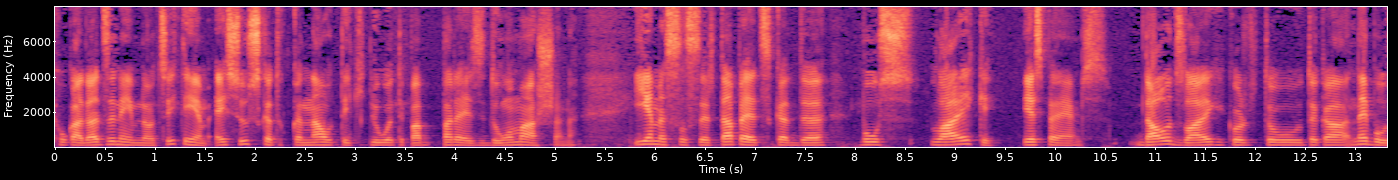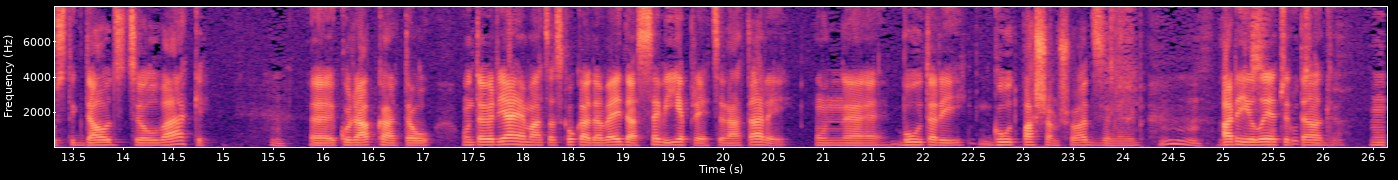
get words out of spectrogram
kaut kādu atzinību no citiem, es uzskatu, ka nav tik ļoti pa pareiza domāšana. Iemesls ir tāpēc, ka uh, būs laiki, iespējams, daudz laiki, kur tu kā, nebūs tik daudz cilvēki, uh, kur apkārt tev, un tev ir jāiemācās kaut kādā veidā sevi iepriecināt arī. Un uh, būt arī gūt pašam šo atzinību. mm, Arī lieta ir tāda. Nu,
